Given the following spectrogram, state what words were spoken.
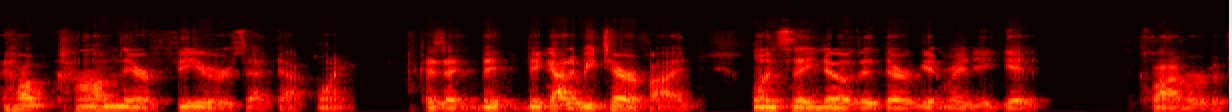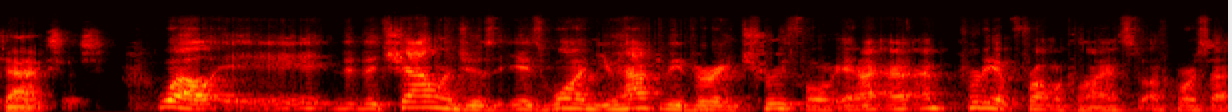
help calm their fears at that point? Because they, they, they got to be terrified once they know that they're getting ready to get clobbered with taxes. Well, i the, challenge is, is one, you have to be very truthful. And I, I'm pretty upfront with clients. Of course, I,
